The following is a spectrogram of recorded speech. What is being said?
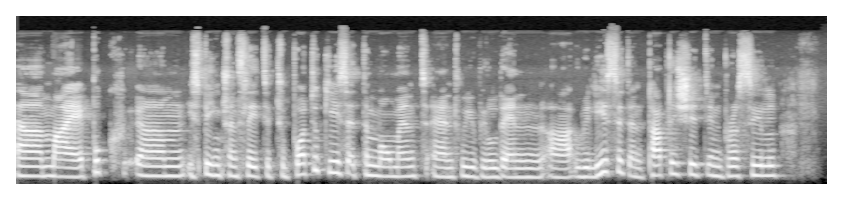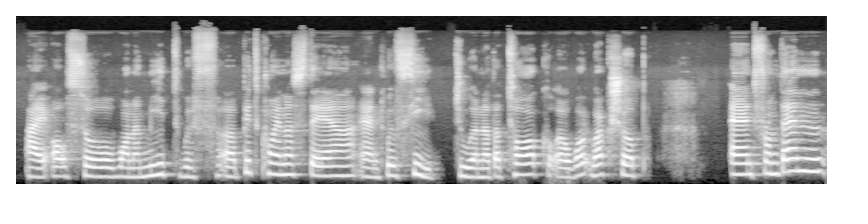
Uh, my book um, is being translated to Portuguese at the moment, and we will then uh, release it and publish it in Brazil. I also want to meet with uh, Bitcoiners there, and we'll see, do another talk or workshop. And from then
